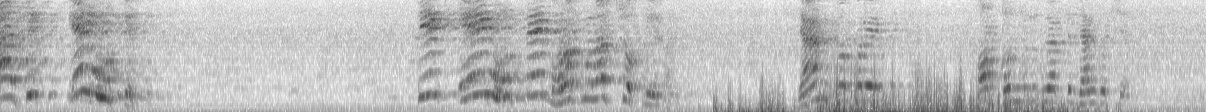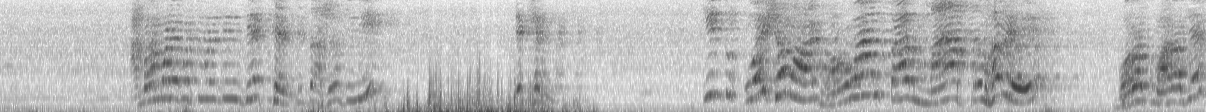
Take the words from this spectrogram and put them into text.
আর ঠিক এই মুহূর্তে, ঠিক এই মুহূর্তে ভরতমালার চোখ নিয়ে থাকে ধ্যান করে অর্ধমিলিত ধ্যান করছে। মনে পারি তিনি দেখছেন, কিন্তু আসলে তিনি দেখেন না। কিন্তু ওই সময় ভগবান তার মায়া প্রভাবে ভরত মহারাজের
